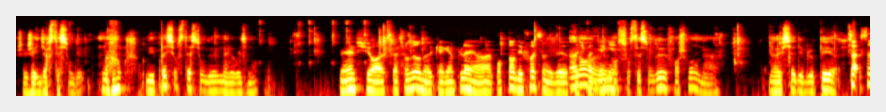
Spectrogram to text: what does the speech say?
J'allais dire Station 2. Non, on n'est pas sur Station 2 malheureusement. Mais même sur euh, Station 2, on a aucun gameplay. Hein. Pourtant, des fois, ça nous empêche Ah non, pas de euh, gagner. non, sur Station 2, franchement, on a, on a réussi à développer. euh, Ça, ça,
